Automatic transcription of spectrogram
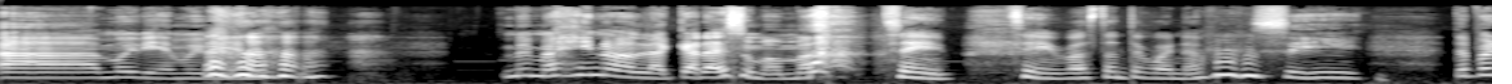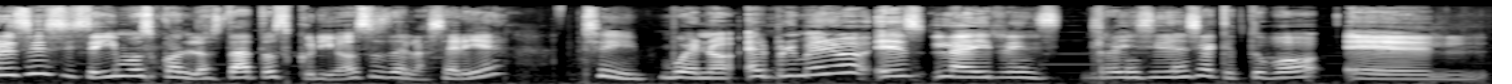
Ah, muy bien, muy bien. Me imagino la cara de su mamá. sí, sí, bastante buena. Sí. ¿Te parece si seguimos con los datos curiosos de la serie? Sí. Bueno, el primero es la re- reincidencia que tuvo el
